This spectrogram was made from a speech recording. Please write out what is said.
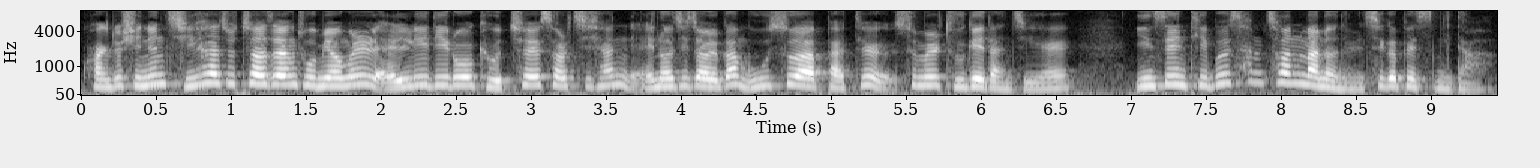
광주시는 지하 주차장 조명을 LED로 교체 설치한 에너지 절감 우수 아파트 22개 단지에 인센티브 3천만 원을 지급했습니다.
